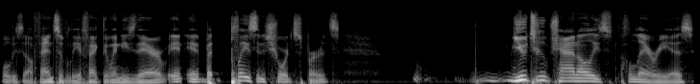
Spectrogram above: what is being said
Well, at least offensively effective when he's there, it, it- but plays in short spurts. YouTube channel, he's hilarious,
